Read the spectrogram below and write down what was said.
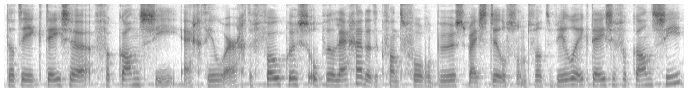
dat ik deze vakantie echt heel erg de focus op wil leggen. Dat ik van tevoren bewust bij stil stond. Wat wil ik deze vakantie?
